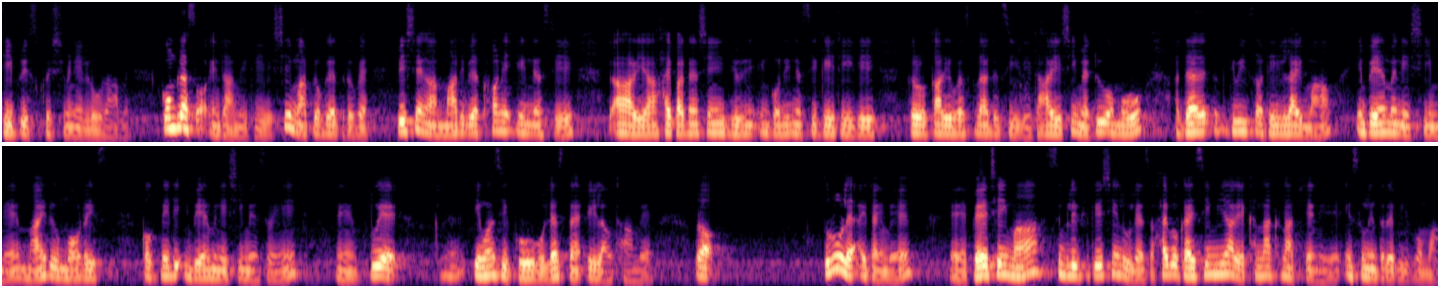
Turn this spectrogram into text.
de prescription တွေလိုလာမယ် complex or intermediate ရှေ့မှာပြောခဲ့သလိုပဲ patient က multiple chronic illness တွေအဲ့ဒါတွေက hypertension urine incontinence CKD တွေ cardiovascular disease တွေဒါတွေရှိမယ်တူအောင်မို့ activities of daily life မှာ impairment တွေရှိမယ် mild to moderate cognitive impairment တွေရှိမယ်ဆိုရင်သူ့ရဲ့ A1C ကို less than 8လောက်ထားမယ်အဲ့တော့သူတို့လည်းအဲ့တိုင်းပဲအဲဘယ်အချိန်မှာ simplification လို့လဲဆို hypoglycemia တွေခဏခဏဖြစ်နေတယ် insulin therapy ပေါ်မှာ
